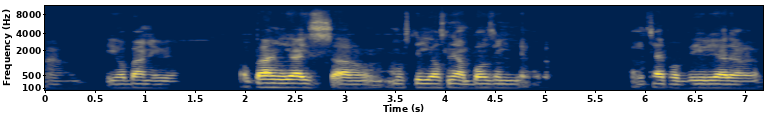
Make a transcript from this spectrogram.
um, the urban area. Urban area is um, mostly hustling and buzzing uh, type of area. That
